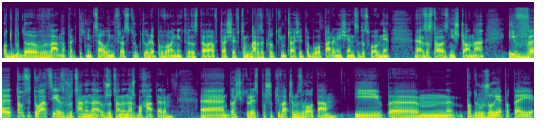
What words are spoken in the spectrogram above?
odbudowywano praktycznie całą infrastrukturę po wojnie, która została w czasie, w tym bardzo krótkim czasie, to było parę miesięcy dosłownie, e, została zniszczona. I w tą sytuację jest wrzucany, na, wrzucany nasz bohater, e, gość, który jest poszukiwaczem złota i em, podróżuje po tej e,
